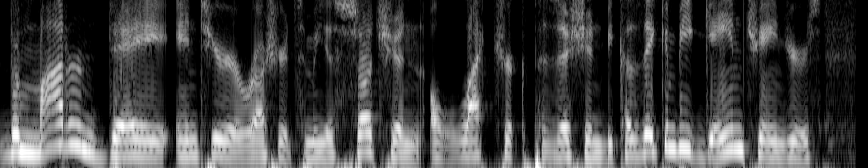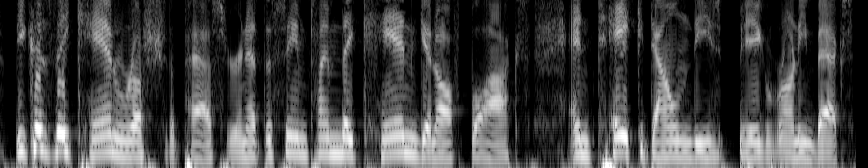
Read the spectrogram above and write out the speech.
the modern day interior rusher to me is such an electric position because they can be game changers because they can rush the passer and at the same time they can get off blocks and take down these big running backs,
